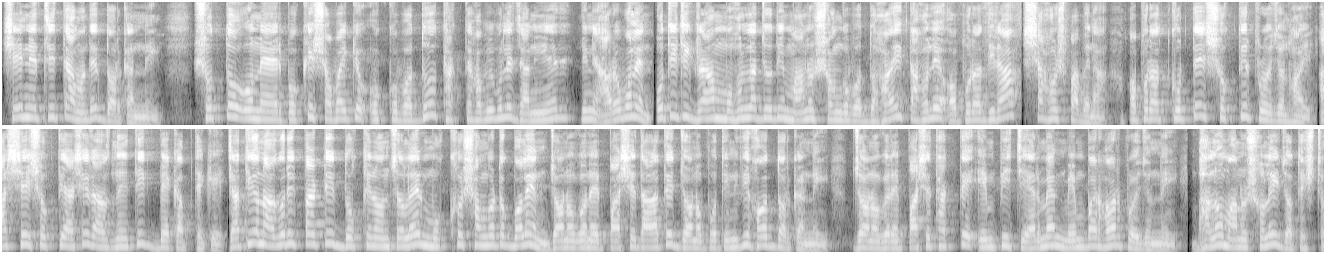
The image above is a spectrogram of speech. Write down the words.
সেই নেতৃত্বে আমাদের দরকার নেই। সত্য ও ন্যায়ের পক্ষে সবাইকে ঐক্যবদ্ধ থাকতে হবে বলে জানিয়ে তিনি আরও বলেন, প্রতিটি গ্রাম, মহল্লা যদি মানুষ সংঘবদ্ধ হয়, তাহলে অপরাধীরা সাহস পাবে না। অপরাধ করতে শক্তির প্রয়োজন হয়, আর সেই শক্তি আসে রাজনৈতিক ব্যাকআপ থেকে। জাতীয় নাগরিক পার্টির দক্ষিণ অঞ্চলের মুখ্য সংগঠক বলেন, জনগণের পাশে দাঁড়াতে জনপ্রতিনিধি হওয়ার দরকার নেই। জনগণের পাশে থাকতে এমপি, চেয়ারম্যান, মেম্বার হওয়ার প্রয়োজন নেই। ভালো মানুষ হলেই যথেষ্ট।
